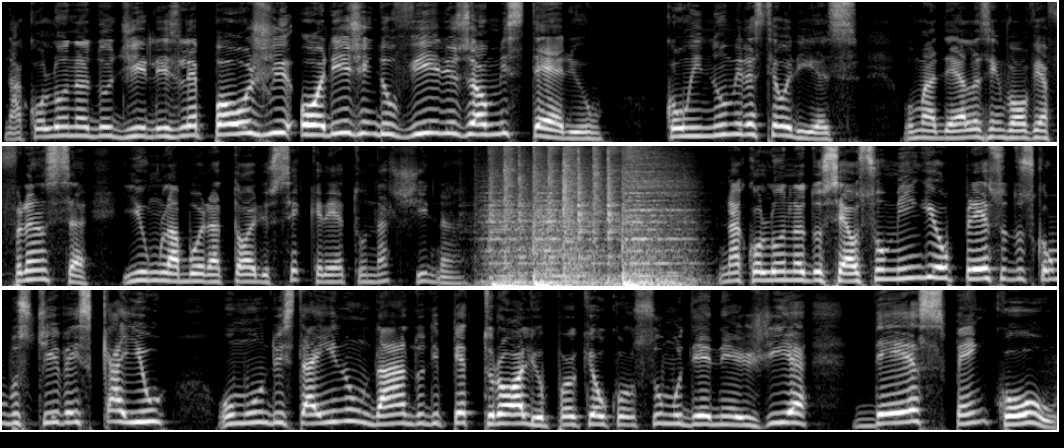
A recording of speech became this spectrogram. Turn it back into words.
Na coluna do Gilles Lepouge, origem do vírus é um mistério, com inúmeras teorias. Uma delas envolve a França e um laboratório secreto na China. Na coluna do Celso Ming, o preço dos combustíveis caiu. O mundo está inundado de petróleo porque o consumo de energia despencou.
